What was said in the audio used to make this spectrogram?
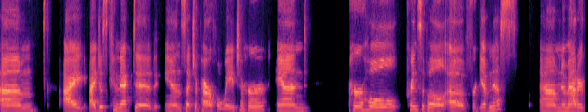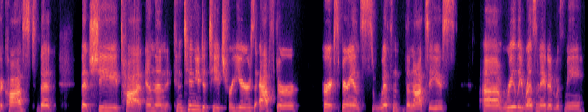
Um, I I just connected in such a powerful way to her, and her whole principle of forgiveness, um, no matter the cost, that that she taught and then continued to teach for years after her experience with the Nazis, uh, really resonated with me.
